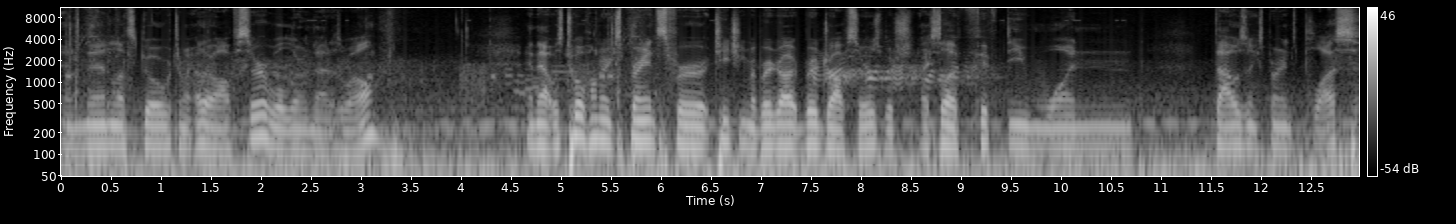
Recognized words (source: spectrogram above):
And then let's go over to my other officer. We'll learn that as well. And that was 1200 experience for teaching my bridge, bridge officers, which I still have 51,000 experience plus.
